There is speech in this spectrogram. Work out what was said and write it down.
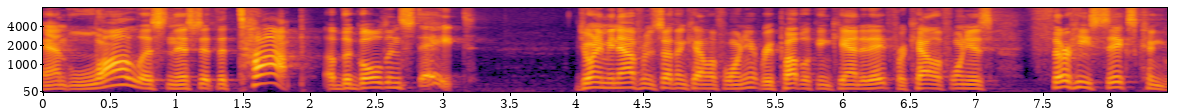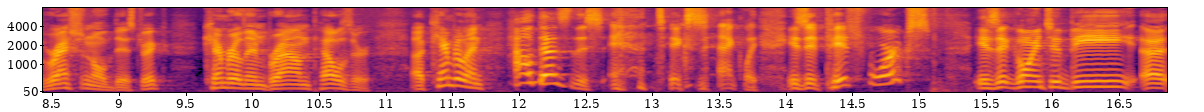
and lawlessness at the top of the Golden State? Joining me now from Southern California, Republican candidate for California's 36th congressional district, Kimberlin Brown Pelzer. Uh, Kimberlin, how does this end exactly? Is it pitchforks? Is it going to be uh,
